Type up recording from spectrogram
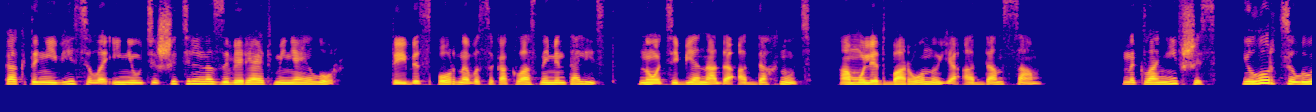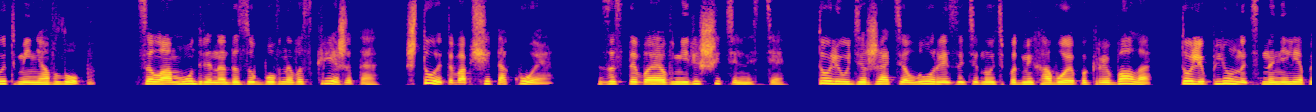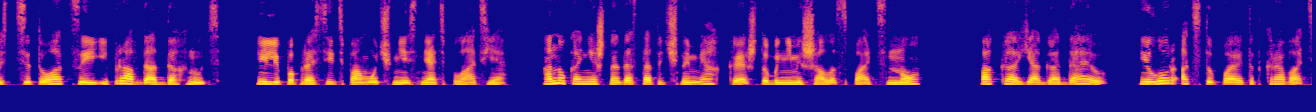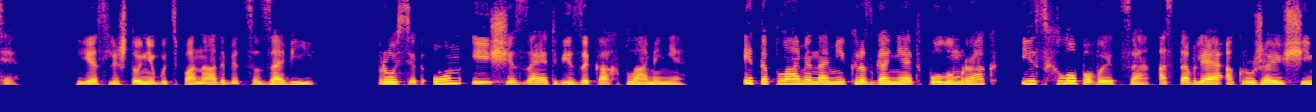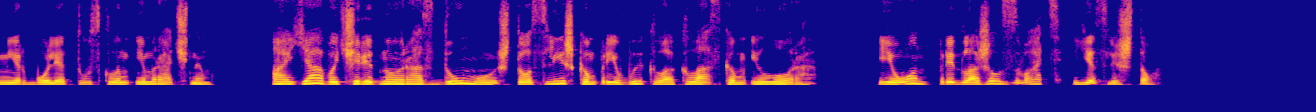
Как-то невесело и неутешительно заверяет меня Элор. Ты бесспорно высококлассный менталист, но тебе надо отдохнуть. Амулет барону я отдам сам. Наклонившись, Илор целует меня в лоб, целомудренно до зубовного скрежета. Что это вообще такое? Застываю в нерешительности, то ли удержать Элора и затянуть под меховое покрывало, то ли плюнуть на нелепость ситуации и правда отдохнуть, или попросить помочь мне снять платье. Оно, конечно, достаточно мягкое, чтобы не мешало спать, но пока я гадаю, Илор отступает от кровати. Если что-нибудь понадобится, зови, просит он и исчезает в языках пламени. Это пламя на миг разгоняет полумрак и схлопывается, оставляя окружающий мир более тусклым и мрачным. А я в очередной раз думаю, что слишком привыкла к ласкам Илора. И он предложил звать, если что.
